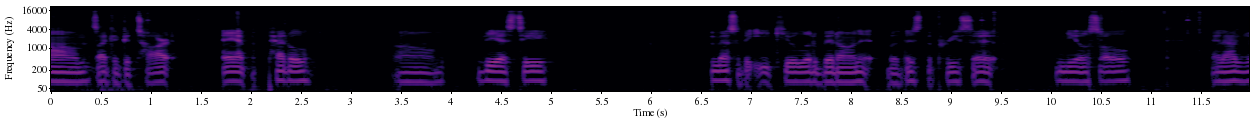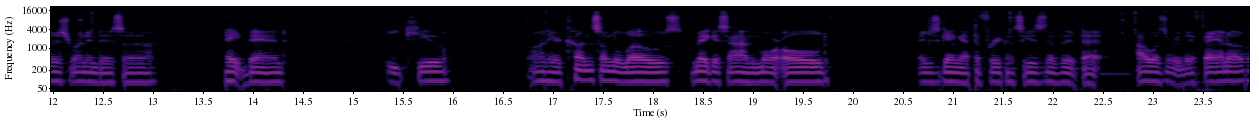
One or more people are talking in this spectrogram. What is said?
Um, it's like a guitar amp pedal, um, VST. Mess with the EQ a little bit on it, but this is the preset Neo Soul, and I'm just running this uh eight band EQ on here, cutting some of the lows, make it sound more old and just getting at the frequencies of it that I wasn't really a fan of.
